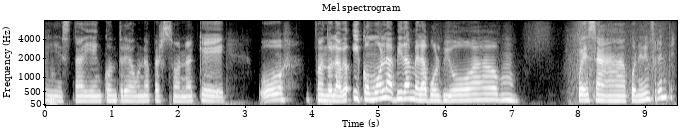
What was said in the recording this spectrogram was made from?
Y está ahí encontré a una persona que, oh, cuando la veo, y cómo la vida me la volvió a, mm, pues, a poner enfrente.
